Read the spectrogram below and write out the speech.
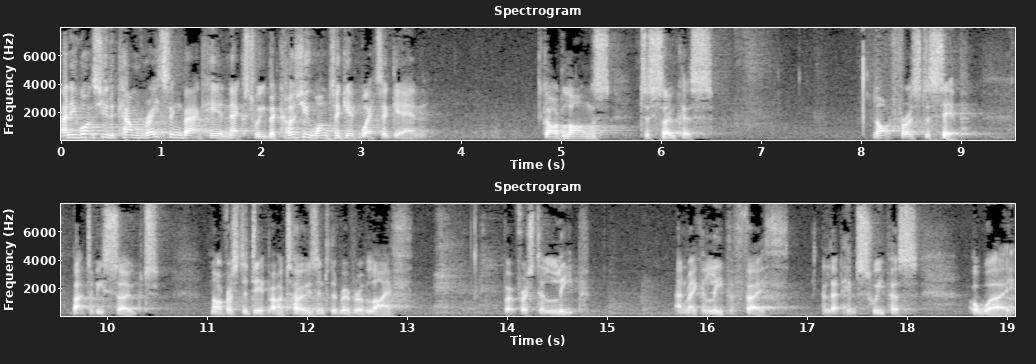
And He wants you to come racing back here next week because you want to get wet again. God longs to soak us. Not for us to sip, but to be soaked. Not for us to dip our toes into the river of life, but for us to leap and make a leap of faith and let Him sweep us away.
